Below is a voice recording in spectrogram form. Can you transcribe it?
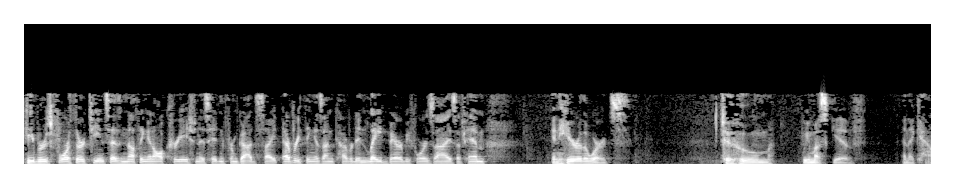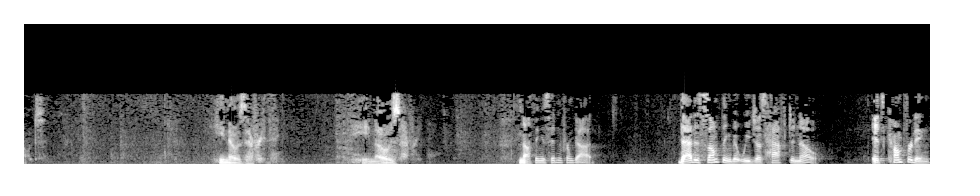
Hebrews 4:13 says nothing in all creation is hidden from God's sight. Everything is uncovered and laid bare before his eyes of him and here are the words to whom we must give an account. He knows everything. He knows everything. Nothing is hidden from God. That is something that we just have to know. It's comforting,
